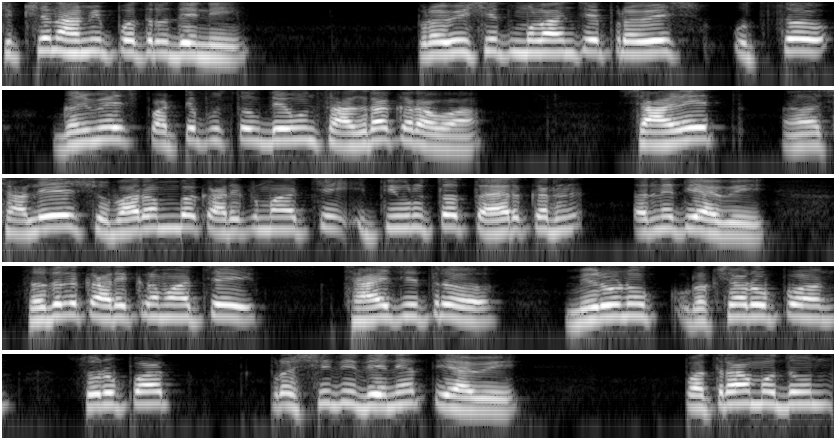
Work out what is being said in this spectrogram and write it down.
शिक्षण हमीपत्र देणे प्रवेशित मुलांचे प्रवेश उत्सव गणवेश पाठ्यपुस्तक देऊन साजरा करावा शाळेत शालेय शुभारंभ कार्यक्रमाचे इतिवृत्त तयार कर करण्यात यावे सदर कार्यक्रमाचे छायाचित्र मिरवणूक वृक्षारोपण स्वरूपात प्रसिद्धी देण्यात यावे. पत्रामधून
